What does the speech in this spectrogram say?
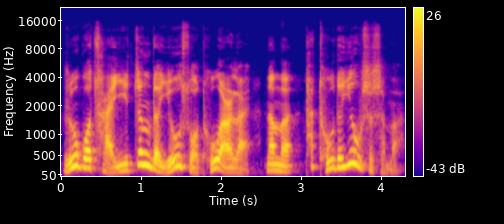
如果彩衣真的有所图而来，那么他图的又是什么？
